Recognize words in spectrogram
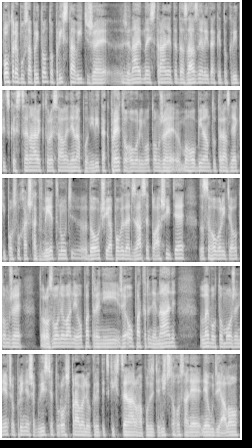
potrebu sa pri tomto pristaviť, že, že na jednej strane teda zazneli takéto kritické scenáre, ktoré sa ale nenaplnili, tak preto hovorím o tom, že mohol by nám to teraz nejaký posluchač tak vmietnúť e, do očí a povedať, zase plašíte, zase hovoríte o tom, že to rozvoľňovanie opatrení, že opatrne naň, lebo to môže niečo priniesť, ak vy ste tu rozprávali o kritických scenároch a pozrite, nič z toho sa ne, neudialo,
